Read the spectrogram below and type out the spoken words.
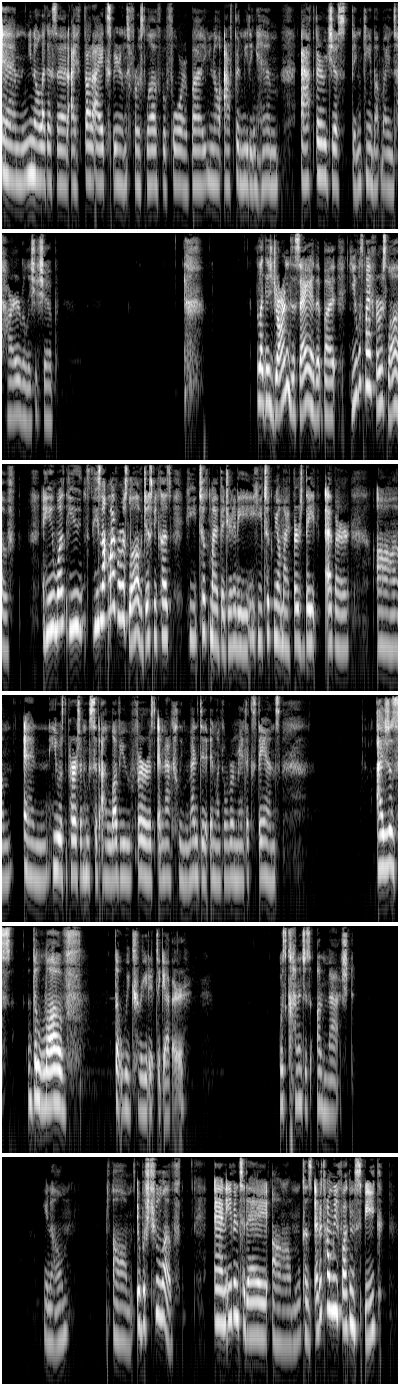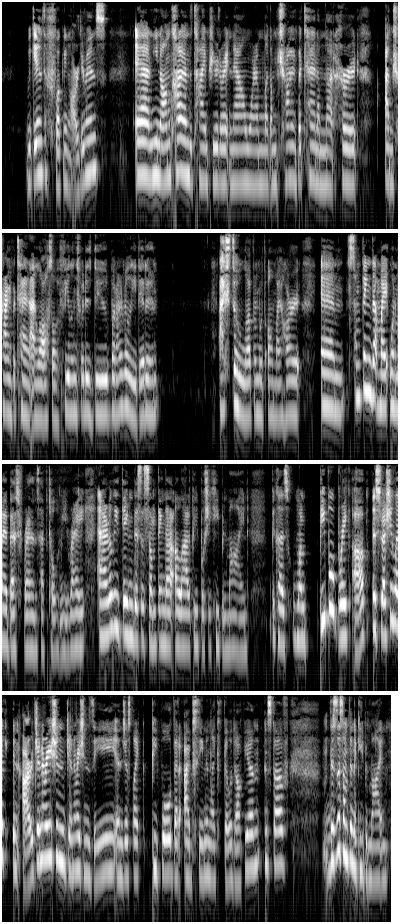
and, you know, like I said, I thought I experienced first love before, but, you know, after meeting him, after just thinking about my entire relationship, like it's jarring to say that, but he was my first love. And he was he he's not my first love just because he took my virginity. He took me on my first date ever. Um and he was the person who said I love you first and actually meant it in like a romantic stance. I just, the love that we created together was kind of just unmatched. You know? Um, it was true love. And even today, um, because every time we fucking speak, we get into fucking arguments. And, you know, I'm kind of in the time period right now where I'm like, I'm trying to pretend I'm not hurt. I'm trying to pretend I lost all feelings for this dude, but I really didn't. I still love him with all my heart. And something that my one of my best friends have told me, right? And I really think this is something that a lot of people should keep in mind because when people break up, especially like in our generation, Generation Z, and just like people that I've seen in like Philadelphia and, stuff, this is something to keep in mind.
